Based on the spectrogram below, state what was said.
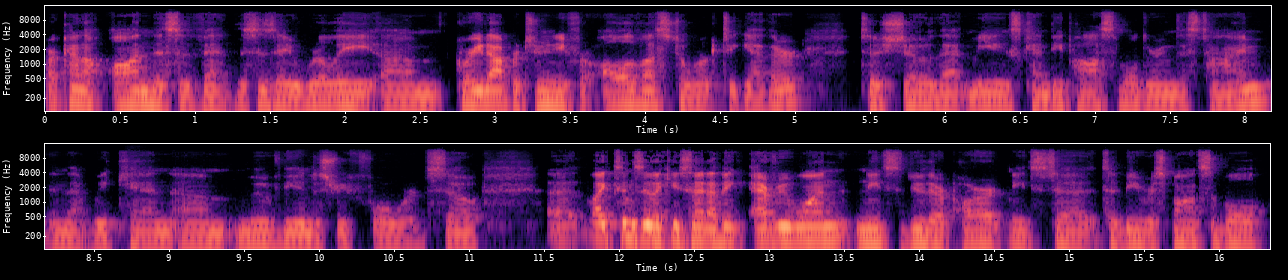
are kind of on this event. This is a really um, great opportunity for all of us to work together to show that meetings can be possible during this time and that we can um, move the industry forward. So, uh, like Tinsley, like you said, I think everyone needs to do their part, needs to, to be responsible,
